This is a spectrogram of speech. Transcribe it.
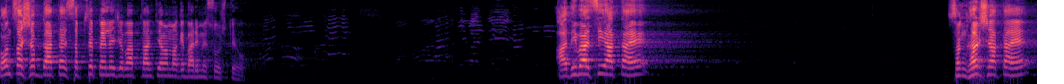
कौन सा शब्द आता है सबसे पहले जब आप तांत्या मामा के बारे में सोचते हो? आदिवासी आता है, संघर्ष आता है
